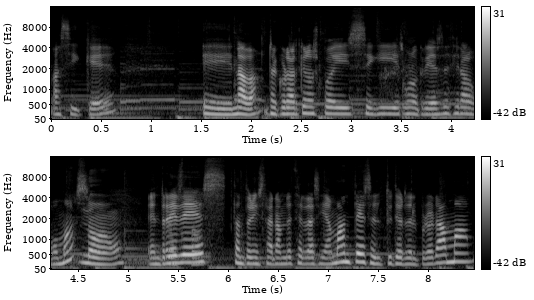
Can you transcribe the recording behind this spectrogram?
Así que, eh, nada, recordad que nos podéis seguir. Bueno, ¿queríais decir algo más? No. En redes, tanto en Instagram de Cerdas y Diamantes, el Twitter del programa,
